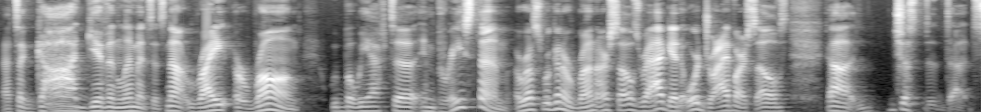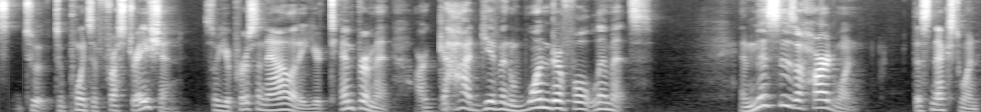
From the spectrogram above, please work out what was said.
That's a God given limits. It's not right or wrong but we have to embrace them, or else we're going to run ourselves ragged or drive ourselves uh, just uh, to, to points of frustration. So, your personality, your temperament are God given wonderful limits. And this is a hard one. This next one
